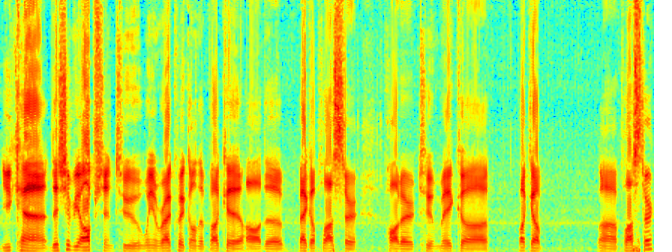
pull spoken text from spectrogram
you can there should be option to when you right click on the bucket or the bag of plaster powder to make a bucket of uh, plaster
